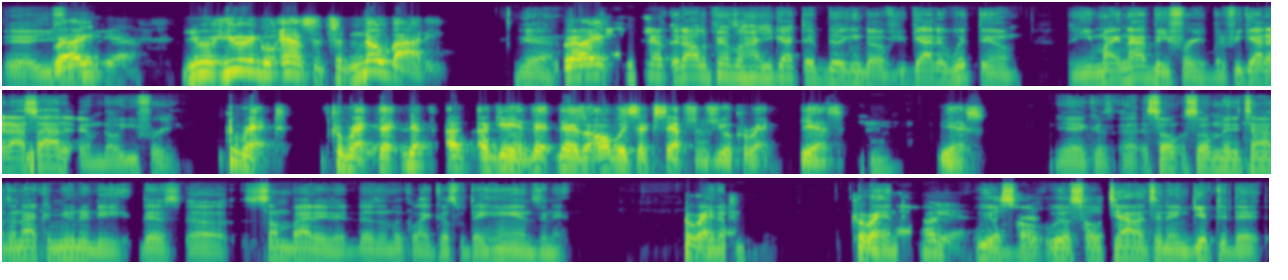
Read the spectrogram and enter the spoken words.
yeah, you Right? free. Yeah. You you ain't gonna answer to nobody, Yeah. right? It all depends- It all depends on how you got that billion though. If you got it with them, then you might not be free. But if you got it outside of them, though, you free. Correct. Correct. Yeah. That, that- uh, again, that, there's always exceptions. You're correct. Yes. Mhm. Yes. Yeah, because uh, so so many times in our community, there's uh somebody that doesn't look like us with their hands in it. You Correct. know, Correct. and, uh, Oh yeah. we are so we are so talented and gifted that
